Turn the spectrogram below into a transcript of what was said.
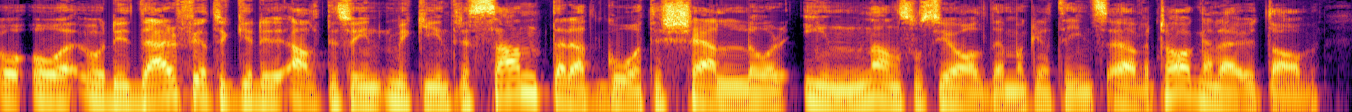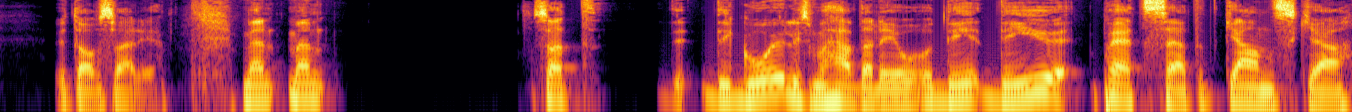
och, och, och Det är därför jag tycker det är alltid så in, mycket intressantare att gå till källor innan socialdemokratins övertagande utav, utav Sverige. Men, men så att det, det går ju liksom att hävda det och det, det är ju på ett sätt ett ganska,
